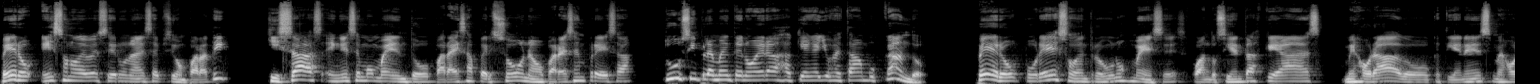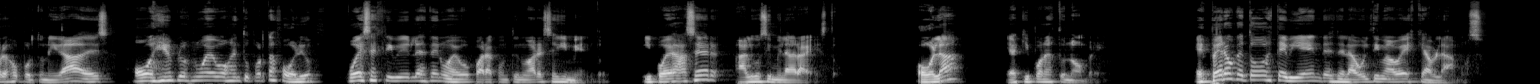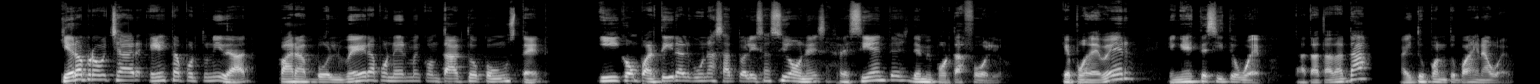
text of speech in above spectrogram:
Pero eso no debe ser una excepción para ti. Quizás en ese momento, para esa persona o para esa empresa, tú simplemente no eras a quien ellos estaban buscando. Pero por eso, dentro de unos meses, cuando sientas que has mejorado que tienes mejores oportunidades o ejemplos nuevos en tu portafolio, puedes escribirles de nuevo para continuar el seguimiento. Y puedes hacer algo similar a esto. Hola, y aquí pones tu nombre. Espero que todo esté bien desde la última vez que hablamos. Quiero aprovechar esta oportunidad para volver a ponerme en contacto con usted y compartir algunas actualizaciones recientes de mi portafolio que puede ver en este sitio web. Ta, ta, ta, ta, ta. Ahí tú pones tu página web.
